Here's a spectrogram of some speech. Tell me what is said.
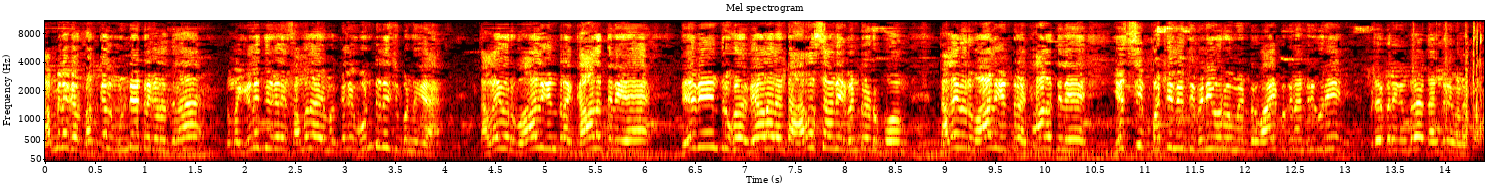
தமிழக மக்கள் முன்னேற்ற காலத்தில் நம்ம இளைஞர்களை சமுதாய மக்களை ஒன்றிணைச்சு பண்ணுங்க. தலைவர் வாழ்கின்ற காலத்திலேயே தேவேந்திர குல வேளாளர் என்ற அரசாணை வென்றெடுப்போம். தலைவர் வாழ்கின்ற காலத்திலே எஸ்சி பட்டியலிருந்து வெளிவருவோம் என்ற வாய்ப்புக்கு நன்றி கூறி விடைபெறுகின்ற நன்றி வணக்கம்.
